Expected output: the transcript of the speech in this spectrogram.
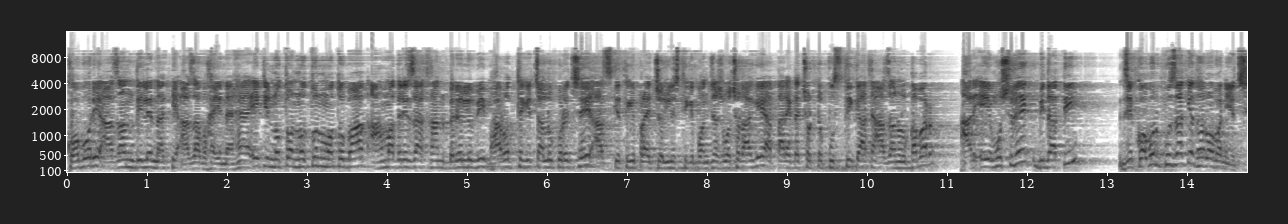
কবরে আজান দিলে নাকি আজাব হয় না। হ্যাঁ এটি নতুন নতুন মতবাদ। আহমদ রেজা খান বেরেলবি ভারত থেকে চালু করেছে, আজকে থেকে প্রায় চল্লিশ থেকে পঞ্চাশ বছর আগে, আর তার একটা ছোট্ট পুস্তিকা আছে, আজানুল কবর। আর এই মুশরেক, বিদাতি, যে কবর পূজাকে ধর্ম বানিয়েছে,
